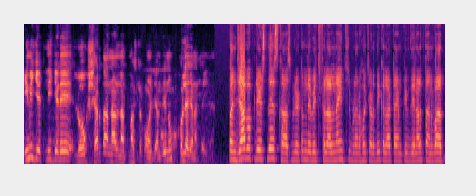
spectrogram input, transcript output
ਇਮੀਡੀਏਟਲੀ ਜਿਹੜੇ ਲੋਕ ਸ਼ਰਧਾ ਨਾਲ ਨਤਮਸਤਕ ਹੋਣ ਜਾਂਦੇ ਨੂੰ ਖੋਲ੍ਹਿਆ ਜਾਣਾ ਚਾਹੀਦਾ ਪੰਜਾਬ ਅਪਡੇਟਸ ਦੇ ਇਸ ਖਾਸ ਬੁਲੇਟਿਨ ਦੇ ਵਿੱਚ ਫਿਲਹਾਲ ਨਹੀਂ, ਤੁਸੀਂ ਬਣਾ ਰਹੋ ਚੜ੍ਹਦੀ ਕਲਾ ਟਾਈਮ ਟੀਵੀ ਦੇ ਨਾਲ, ਧੰਨਵਾਦ।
